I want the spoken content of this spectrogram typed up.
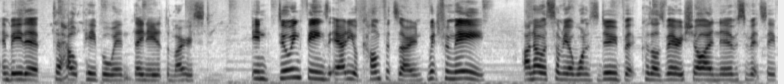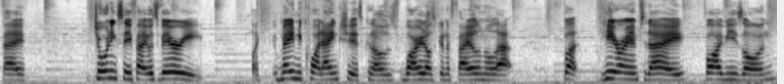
and be there to help people when they need it the most. In doing things out of your comfort zone, which for me I know it's something I wanted to do, but because I was very shy and nervous about CFA, joining CFA was very, like, it made me quite anxious because I was worried I was going to fail and all that. But here I am today, five years on,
